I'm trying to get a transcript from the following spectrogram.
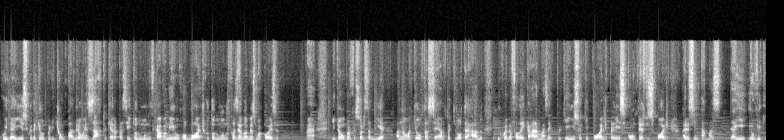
cuida isso, cuida aquilo, porque tinha um padrão exato que era para ser. E todo mundo ficava meio robótico, todo mundo fazendo a mesma coisa. Né? Então o professor sabia, ah não, aquilo tá certo, aquilo tá errado. E quando eu falei, cara, mas é porque isso aqui pode, para esse contexto isso pode. Aí ele assim, tá, mas daí eu vi que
